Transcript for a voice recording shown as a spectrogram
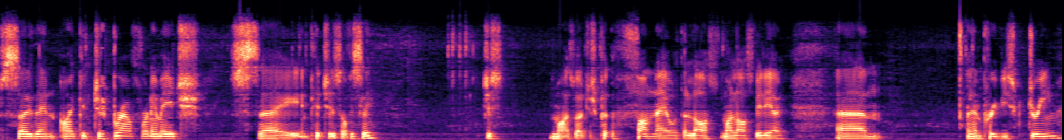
So then I could just browse for an image say in pictures obviously. Just might as well just put the thumbnail of the last my last video. Um, and then preview stream.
